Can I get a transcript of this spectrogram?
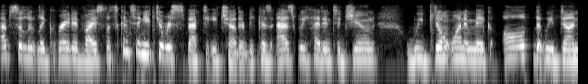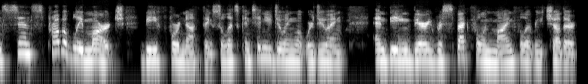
Absolutely great advice. Let's continue to respect each other because as we head into June, we don't want to make all that we've done since probably March be for nothing. So let's continue doing what we're doing and being very respectful and mindful of each other.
